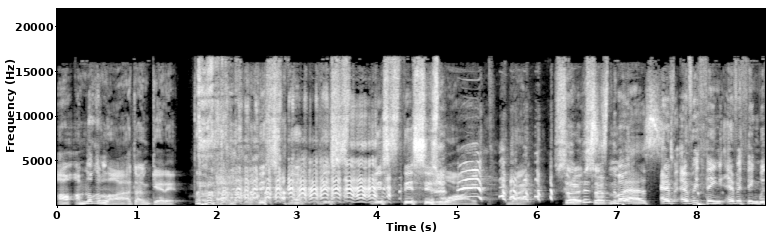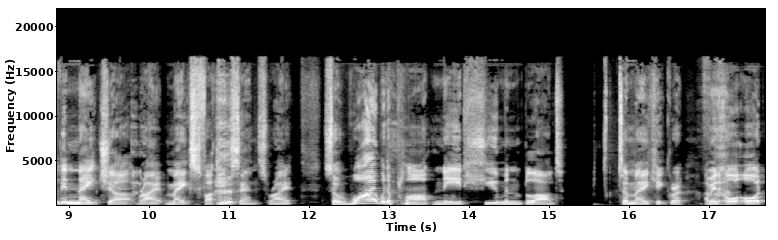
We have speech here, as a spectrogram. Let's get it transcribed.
I- I'm not going to lie, I don't get it. Um, now this, now this, this, this is why, right? So, This so is the mo- best. ev- everything, everything within nature, right, makes fucking sense, right? So, why would a plant need human blood to make it grow? I mean, or, or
